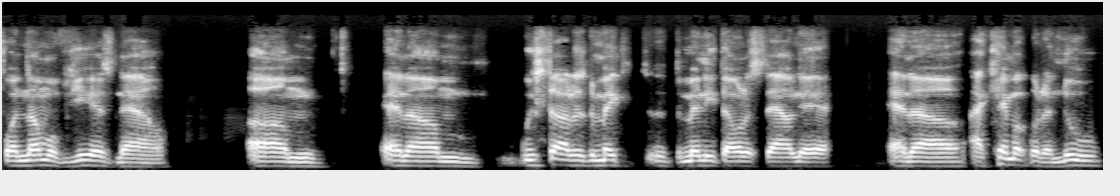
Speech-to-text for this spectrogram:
for a number of years now. Um, and um, we started to make the mini donuts down there. And uh, I came up with a new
